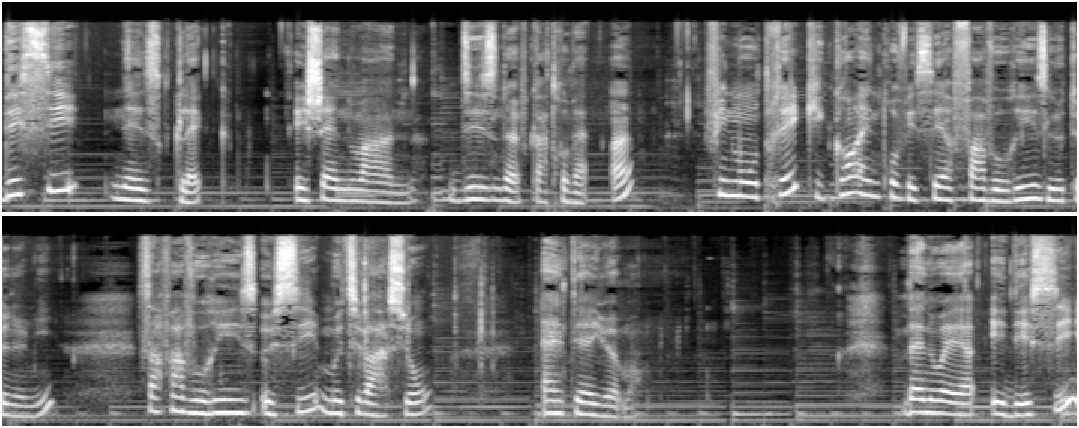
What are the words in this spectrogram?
Desi Nezklek et Shenwan 1981 fin montrer que quand un professeur favorise l'autonomie, ça favorise aussi motivation intérieurement. Benware et Desi,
